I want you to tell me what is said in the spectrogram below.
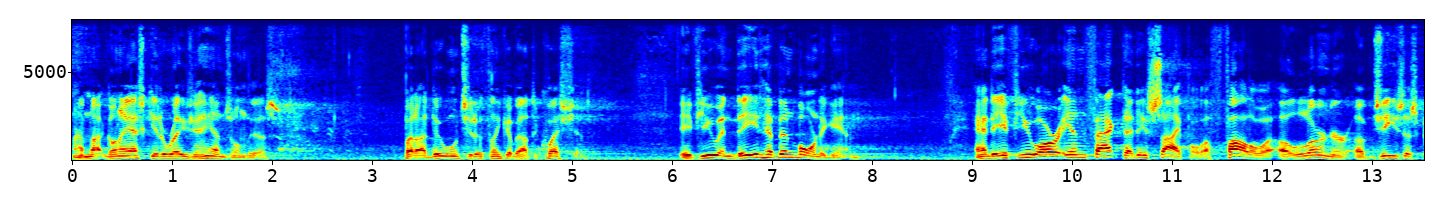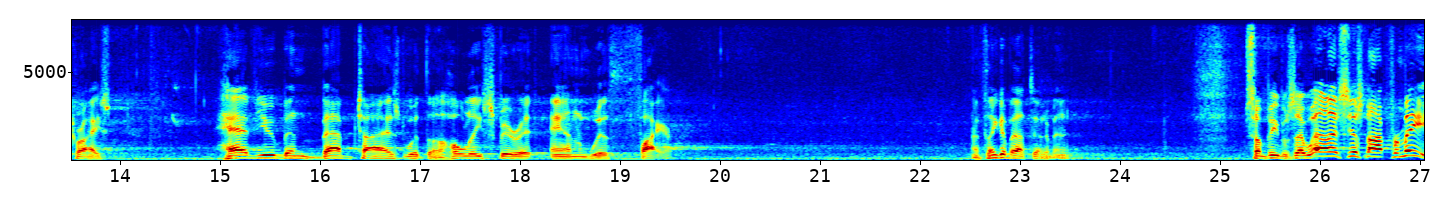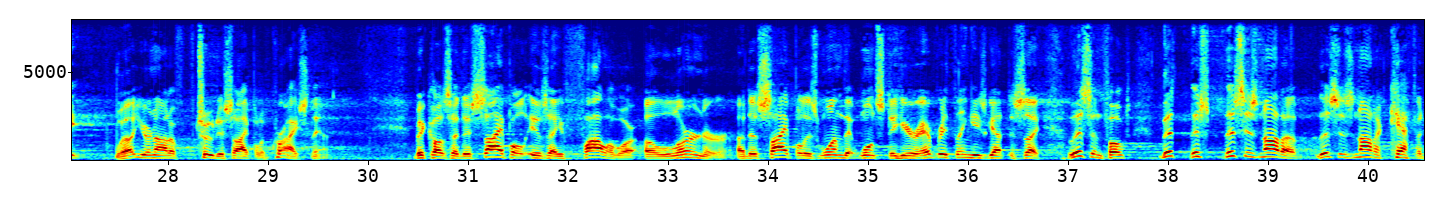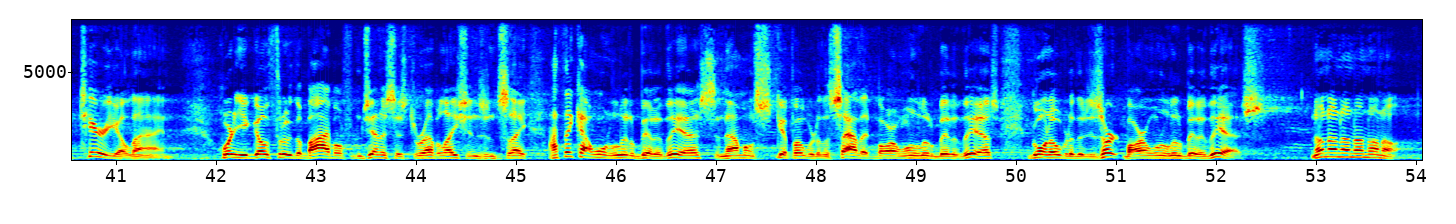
I'm not going to ask you to raise your hands on this, but I do want you to think about the question. If you indeed have been born again, and if you are in fact a disciple, a follower, a learner of Jesus Christ, have you been baptized with the Holy Spirit and with fire? Now think about that a minute. Some people say, well, it's just not for me. Well, you're not a true disciple of Christ then. Because a disciple is a follower, a learner. A disciple is one that wants to hear everything he's got to say. Listen, folks, this, this, this, is, not a, this is not a cafeteria line where you go through the Bible from Genesis to Revelations and say, I think I want a little bit of this, and I'm going to skip over to the salad bar, I want a little bit of this. Going over to the dessert bar, I want a little bit of this. No, no, no, no, no, no.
